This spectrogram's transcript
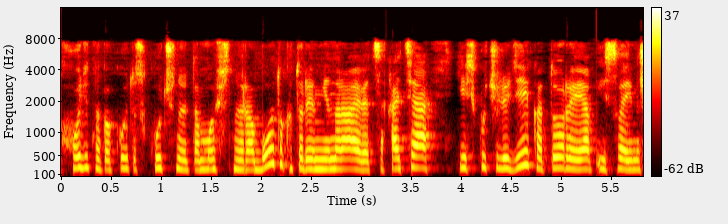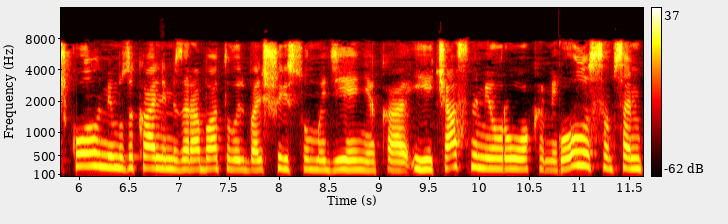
ходят на какую-то скучную там офисную работу, которая им не нравится. Хотя есть куча людей, которые и своими школами музыкальными зарабатывают большие суммы денег, а, и частными уроками, голосом сами,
